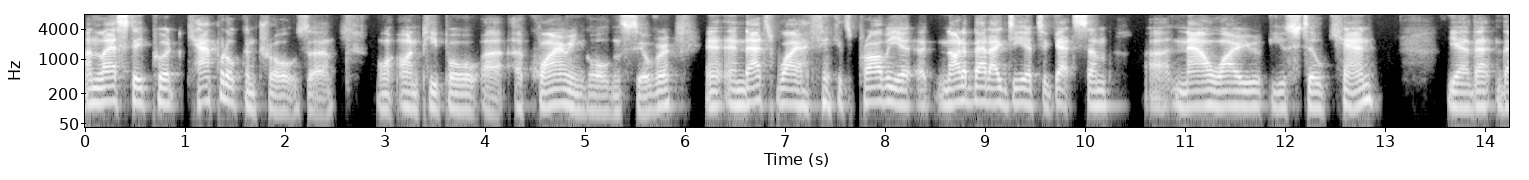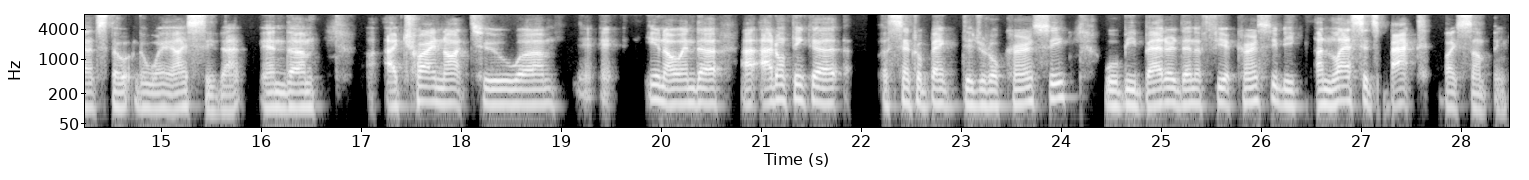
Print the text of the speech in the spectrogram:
unless they put capital controls uh, on, on, people uh, acquiring gold and silver. And, and, that's why I think it's probably a, a, not a bad idea to get some uh, now while you, you still can. Yeah, that that's the the way I see that, and um, I try not to, um, eh, eh, you know, and uh, I, I don't think a, a central bank digital currency will be better than a fiat currency be, unless it's backed by something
